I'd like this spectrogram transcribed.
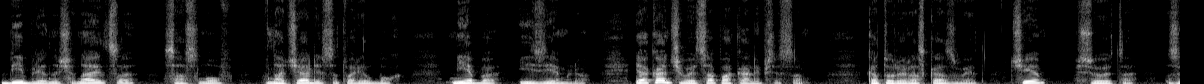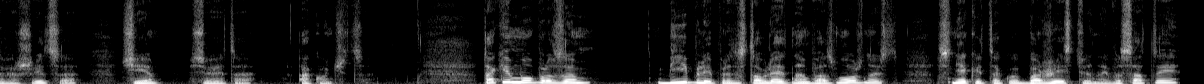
Библия начинается со слов «Вначале сотворил Бог небо и землю» и оканчивается апокалипсисом, который рассказывает, чем все это завершится, чем все это окончится. Таким образом, Библия предоставляет нам возможность с некой такой божественной высоты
